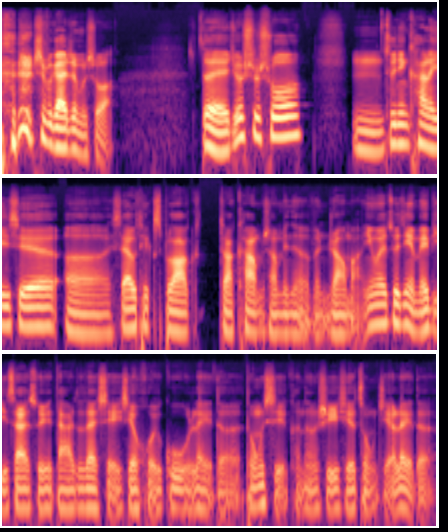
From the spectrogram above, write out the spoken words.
是不是该这么说？对，就是说，嗯，最近看了一些呃 CelticsBlog.com 上面的文章嘛，因为最近也没比赛，所以大家都在写一些回顾类的东西，可能是一些总结类的，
